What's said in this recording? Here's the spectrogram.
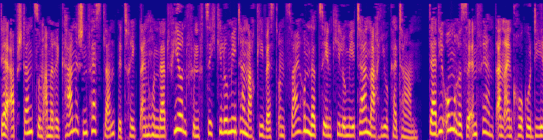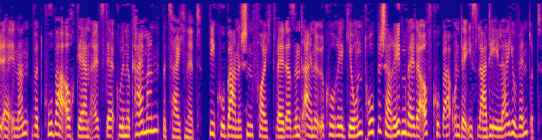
der Abstand zum amerikanischen Festland beträgt 154 Kilometer nach Key West und 210 Kilometer nach Yucatan. Da die Umrisse entfernt an ein Krokodil erinnern, wird Kuba auch gern als der grüne Kaiman bezeichnet. Die kubanischen Feuchtwälder sind eine Ökoregion tropischer Regenwälder auf Kuba und der Isla de la Juventud.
